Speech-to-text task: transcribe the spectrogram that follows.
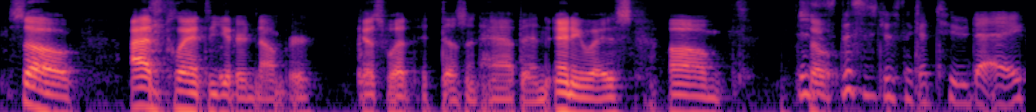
so I had planned to get her number. Guess what? It doesn't happen. Anyways, um, This, so is, this is just like a two day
